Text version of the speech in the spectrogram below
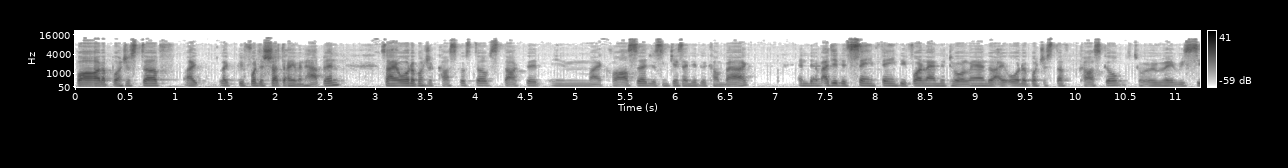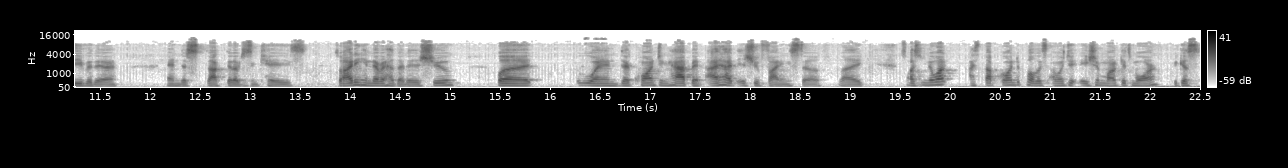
bought a bunch of stuff like like before the shutdown even happened. So I ordered a bunch of Costco stuff, stocked it in my closet just in case I needed to come back. And then I did the same thing before I landed to Orlando. I ordered a bunch of stuff from Costco to re- receive it there, and just stocked it up just in case. So I didn't never had that issue. But when the quarantine happened, I had issue finding stuff. Like so I said, you know what? I stopped going to Publix. I went to Asian markets more because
